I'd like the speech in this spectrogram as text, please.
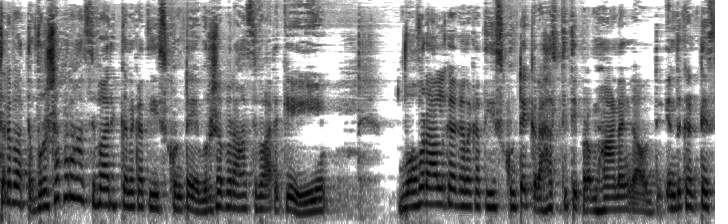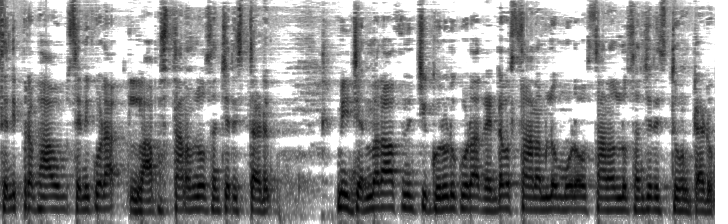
తర్వాత వృషభ రాశి వారికి కనుక తీసుకుంటే వృషభ రాశి వారికి ఓవరాల్గా కనుక తీసుకుంటే గ్రహస్థితి ప్రమాణంగా ఉంది. ఎందుకంటే శని ప్రభావం శని కూడా లాభస్థానంలో సంచరిస్తాడు. మీ జన్మరాశి నుంచి గురుడు కూడా రెండవ స్థానంలో మూడవ స్థానంలో సంచరిస్తూ ఉంటాడు.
